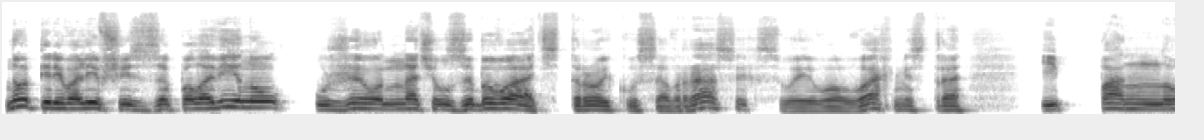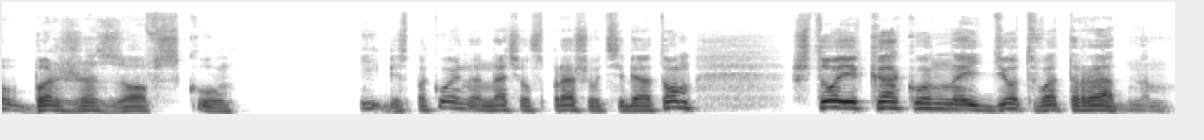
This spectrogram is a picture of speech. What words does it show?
Но, перевалившись за половину, уже он начал забывать тройку соврасых, своего вахмистра и панну Боржазовскую. И беспокойно начал спрашивать себя о том, что и как он найдет в отрадном.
